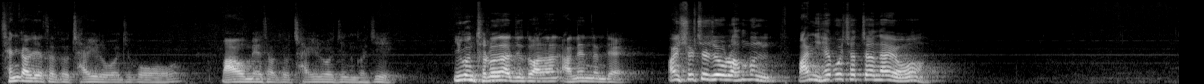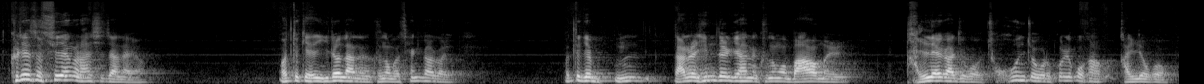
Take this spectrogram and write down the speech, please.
생각에서도 자유로워지고 마음에서도 자유로워지는 거지. 이건 드러나지도 했는데, 아니, 실질적으로 한번 많이 해보셨잖아요. 그래서 수행을 하시잖아요. 어떻게 일어나는 그놈의 생각을, 어떻게 음, 나를 힘들게 하는 그놈의 마음을 달래가지고 좋은 쪽으로 끌고 가, 가려고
